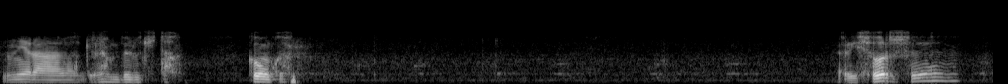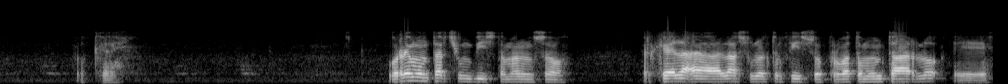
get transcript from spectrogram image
non era la gran velocità. Comunque. Risorse. Ok. Vorrei montarci un visto, ma non so. Perché là, là sull'altro fisso ho provato a montarlo e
